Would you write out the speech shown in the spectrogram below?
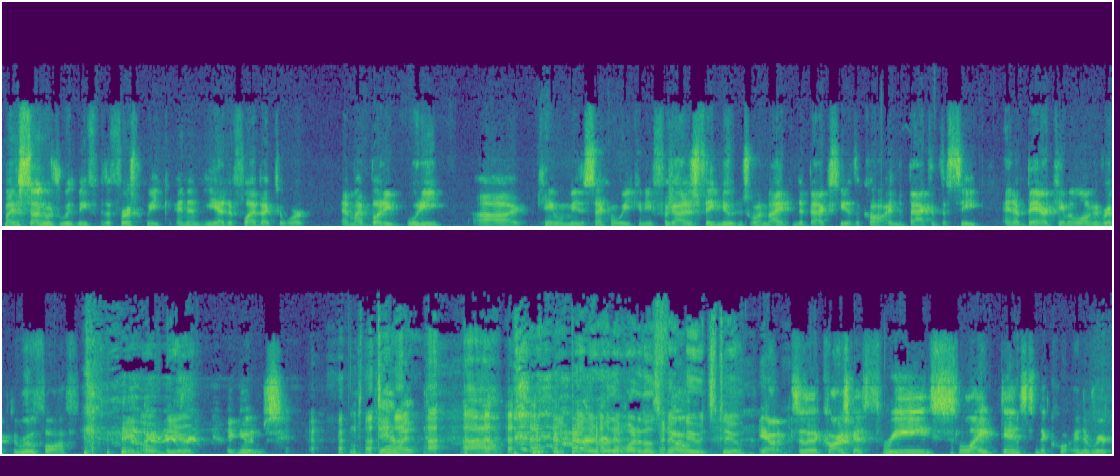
my son was with me for the first week, and then he had to fly back to work. And my buddy Woody uh, came with me the second week, and he forgot his fig Newtons one night in the back seat of the car, in the back of the seat, and a bear came along and ripped the roof off. And Oh dear. Fig Newtons. Damn it. you Probably really one of those big No. nudes too. You know, so the car's got three slight dents in the cor- in the rear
